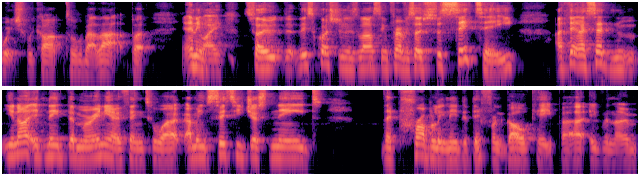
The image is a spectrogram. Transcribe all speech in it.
which we can't talk about that but anyway so th- this question is lasting forever so for City I think I said United need the Mourinho thing to work I mean City just need they probably need a different goalkeeper even though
